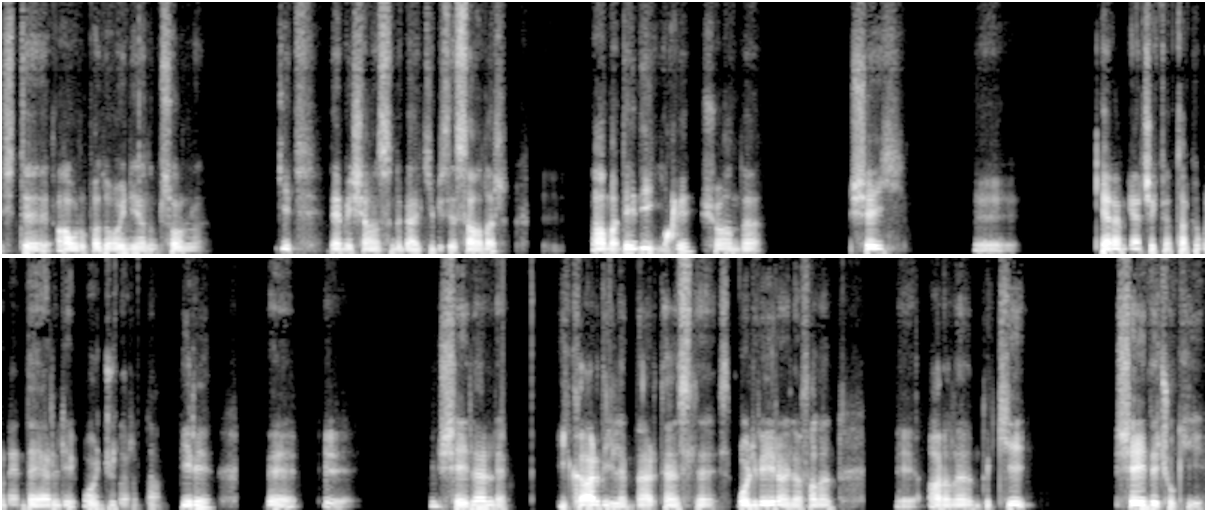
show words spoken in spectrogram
işte Avrupa'da oynayalım sonra git deme şansını belki bize sağlar. Ama dediğin gibi şu anda şey e, Kerem gerçekten takımın en değerli oyuncularından biri ve e, şeylerle Icardi ile Mertens'le Oliveira ile falan e, aralarındaki şey de çok iyi.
